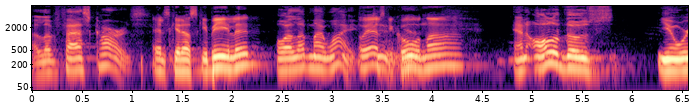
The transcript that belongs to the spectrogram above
I love fast cars. Jeg elsker raske biler. Oh, I love my wife. Og jeg too, elsker yeah. kona. And all of those, you know, we're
